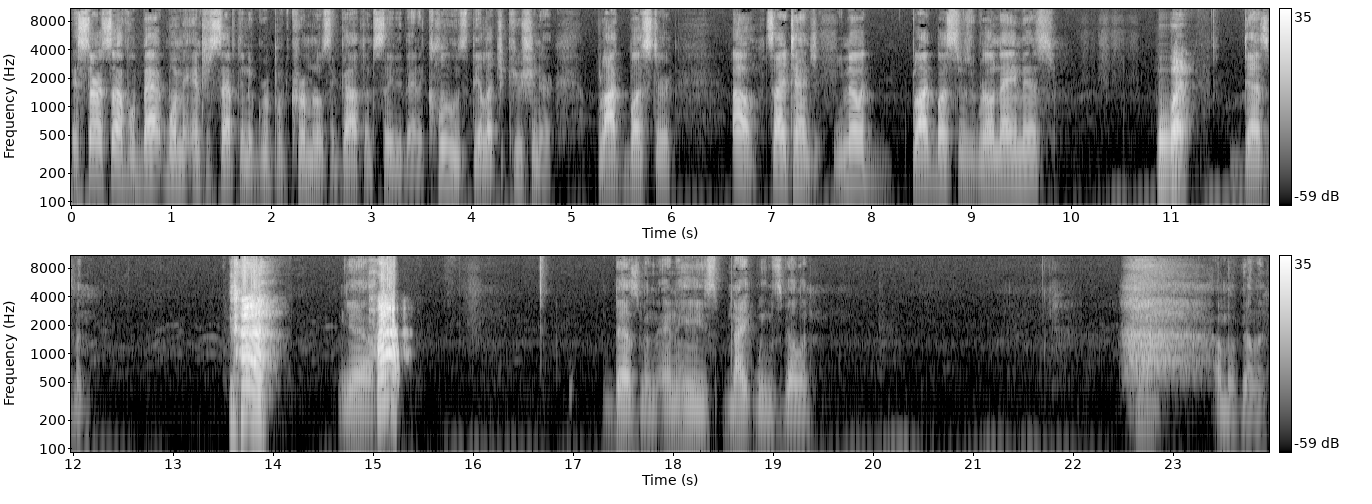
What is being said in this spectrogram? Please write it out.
It starts off with Batwoman intercepting a group of criminals in Gotham City that includes the Electrocutioner, Blockbuster. Oh, side tangent. You know what Blockbuster's real name is? What? Desmond. Ha! yeah. Ha! Desmond, and he's Nightwing's villain. I'm a villain.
